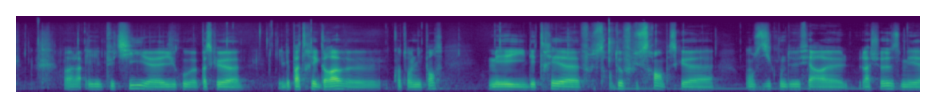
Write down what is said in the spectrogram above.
Voilà, il est petit, euh, du coup, parce que euh, il n'est pas très grave euh, quand on y pense, mais il est très frustrant. Plutôt frustrant parce que on se dit qu'on devait faire la chose, mais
